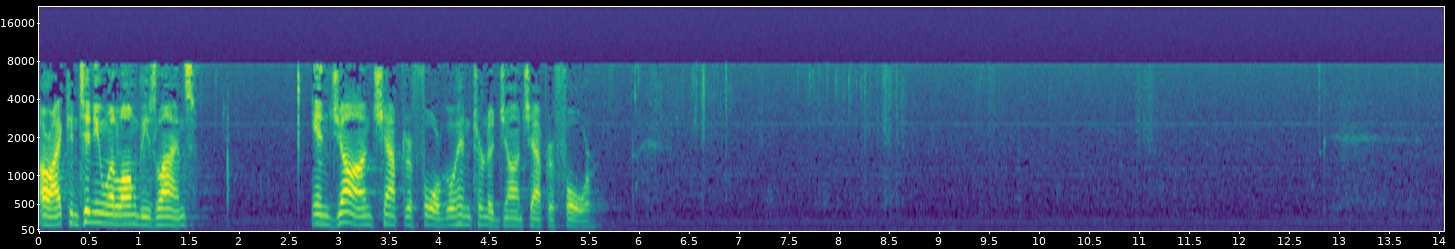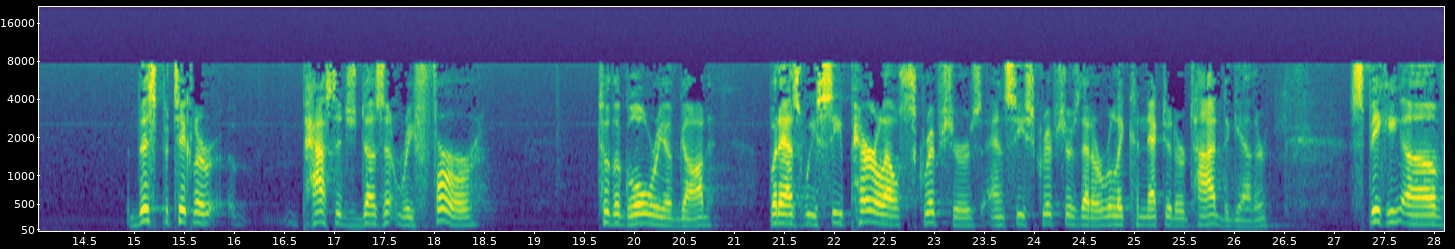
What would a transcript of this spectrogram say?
All right, continuing along these lines. In John chapter 4, go ahead and turn to John chapter 4. This particular passage doesn't refer to the glory of God, but as we see parallel scriptures and see scriptures that are really connected or tied together, speaking of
